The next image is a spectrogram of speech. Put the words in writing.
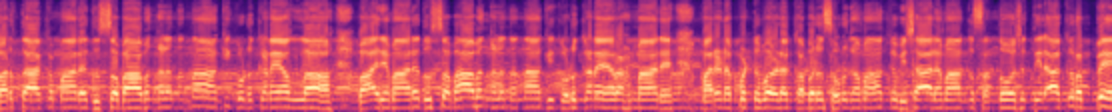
ഭർത്താക്കന്മാരെ ദുസ്വഭാവങ്ങൾ നന്നാക്കി കൊടുക്കണേ അല്ല. ഭാര്യമാരെ ദുസ്വഭാവങ്ങൾ നന്നാക്കി കൊടുക്കണേ റഹ്മാനെ. മരണപ്പെട്ടു പോയുടെ കബർ സ്വർഗമാക്ക് വിശാലമാക്ക് സന്തോഷത്തിലാക്ക് റബ്ബേ.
